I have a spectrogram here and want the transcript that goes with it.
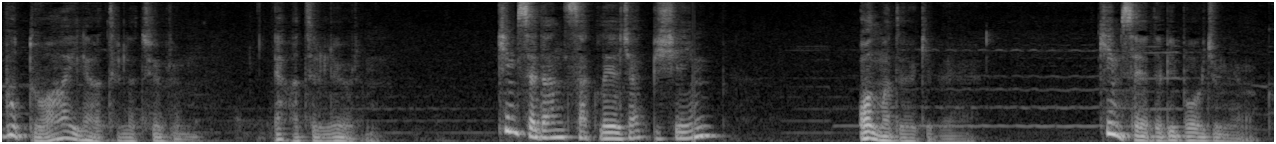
bu dua ile hatırlatıyorum ve hatırlıyorum. Kimseden saklayacak bir şeyim olmadığı gibi kimseye de bir borcum yok.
